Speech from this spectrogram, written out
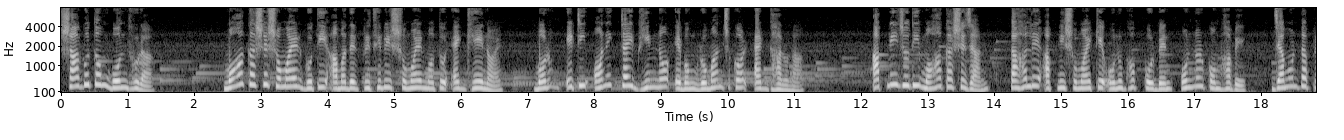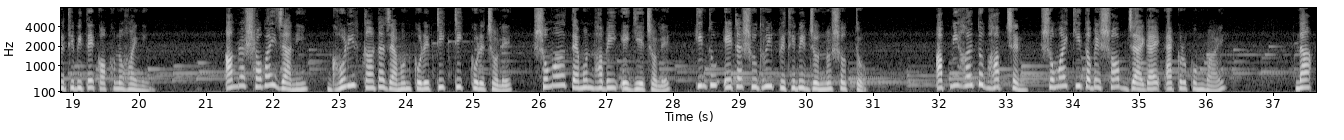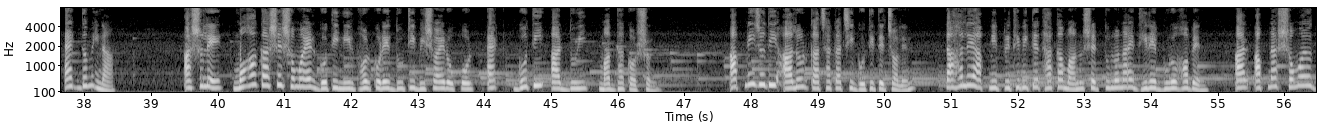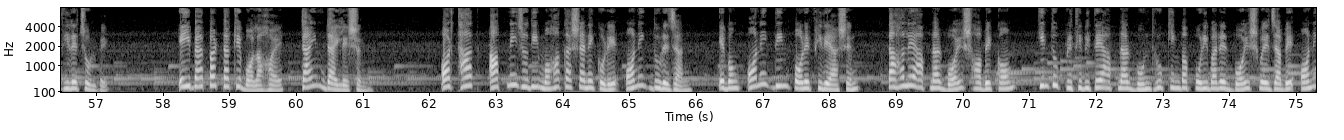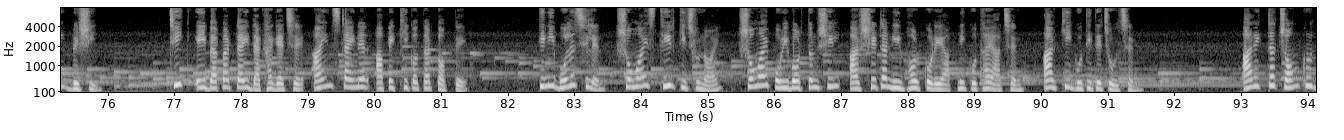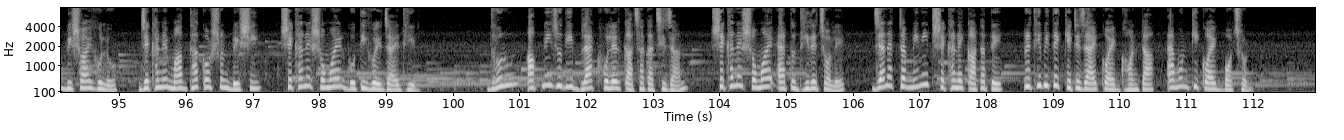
স্বাগতম বন্ধুরা। মহাকাশে সময়ের গতি আমাদের পৃথিবীর সময়ের মতো একঘেয়ে নয়, বরং এটি অনেকটাই ভিন্ন এবং রোমাঞ্চকর এক ধারণা। আপনি যদি মহাকাশে যান, তাহলে আপনি সময়কে অনুভব করবেন অন্যরকমভাবে যেমনটা পৃথিবীতে কখনো হয়নি। আমরা সবাই জানি, ঘড়ির কাঁটা যেমন করে টিক টিক করে চলে সময় তেমনভাবেই এগিয়ে চলে, কিন্তু এটা শুধুই পৃথিবীর জন্য সত্য। আপনি হয়তো ভাবছেন, সময় কি তবে সব জায়গায় একরকম নয়? না, একদমই না। আসলে, মহাকাশে সময়ের গতি নির্ভর করে দুটি বিষয়ের ওপর এক গতি আর দুই মাধ্যাকর্ষণ। আপনি যদি আলোর কাছাকাছি গতিতে চলেন, তাহলে আপনি পৃথিবীতে থাকা মানুষের তুলনায় ধীরে বুড়ো হবেন। আর আপনার সময়ও ধীরে চলবে। এই ব্যাপারটাকে বলা হয় টাইম ডাইলেশন অর্থাৎ আপনি যদি মহাকাশযানে করে অনেক দূরে যান এবং অনেক দিন পরে ফিরে আসেন, তাহলে আপনার বয়স হবে কম, কিন্তু পৃথিবীতে আপনার বন্ধু কিংবা পরিবারের বয়স হয়ে যাবে অনেক বেশি। ঠিক এই ব্যাপারটাই দেখা গেছে আইনস্টাইনের আপেক্ষিকতার তত্ত্বে। তিনি বলেছিলেন, সময় স্থির কিছু নয়, সময় পরিবর্তনশীল, আর সেটা নির্ভর করে আপনি কোথায় আছেন, আর কি গতিতে চলছেন। আরেকটা চমকৃত বিষয় হল, যেখানে মাধ্যাকর্ষণ বেশি, সেখানে সময়ের গতি হয়ে যায় ধীর। ধরুন, আপনি যদি ব্ল্যাক হোলের কাছাকাছি যান, সেখানে সময় এত ধীরে চলে, যেন একটা মিনিট সেখানে কাটাতে পৃথিবীতে কেটে যায় কয়েক ঘণ্টা, এমনকি কয়েক বছর।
